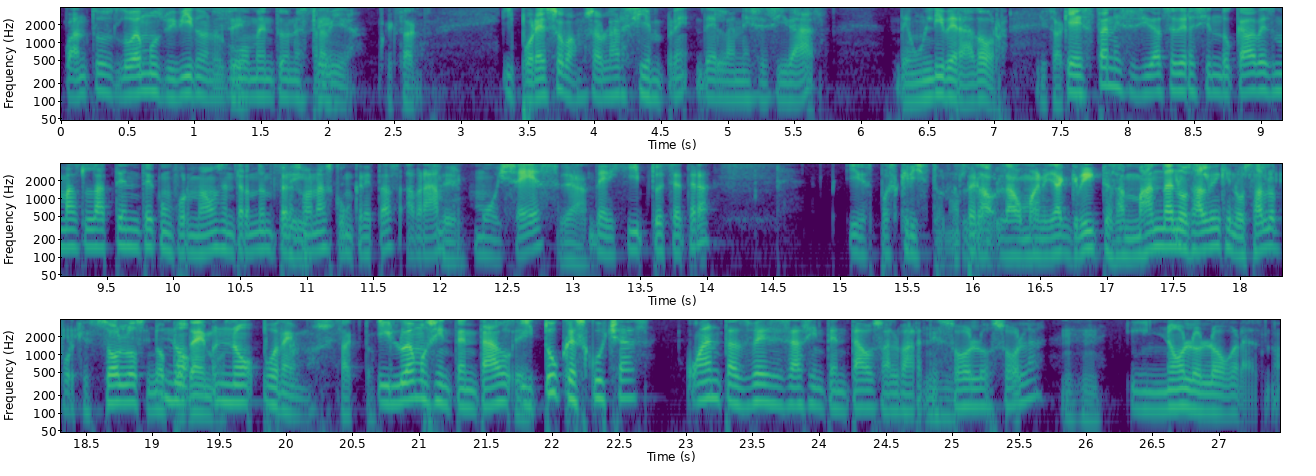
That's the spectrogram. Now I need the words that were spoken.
cuántos lo hemos vivido en algún Sí, momento de nuestra sí. vida. Exacto. Y por eso vamos a hablar siempre de la necesidad de un liberador. Exacto. Que esta necesidad se viera siendo cada vez más latente conforme vamos entrando en Sí. personas concretas. Abraham, Sí. Moisés, Ya. de Egipto, etcétera. Y después Cristo, ¿no? Pero la, la humanidad grita, o sea, mándanos a alguien que nos salve porque solos no, podemos. No podemos. Exacto. Y lo hemos intentado. Sí. Y tú que escuchas, ¿cuántas veces has intentado salvarte solo, sola? Y no lo logras, ¿no?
